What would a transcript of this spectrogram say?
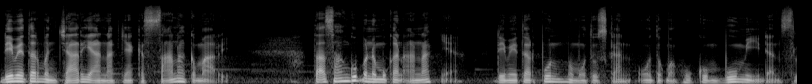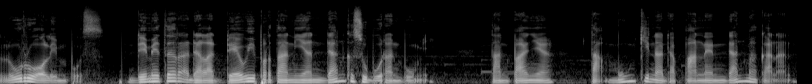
Demeter mencari anaknya ke sana kemari. Tak sanggup menemukan anaknya, Demeter pun memutuskan untuk menghukum bumi dan seluruh Olympus. Demeter adalah dewi pertanian dan kesuburan bumi. Tanpanya, tak mungkin ada panen dan makanan.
